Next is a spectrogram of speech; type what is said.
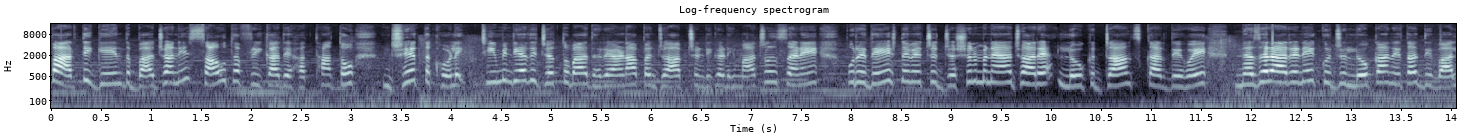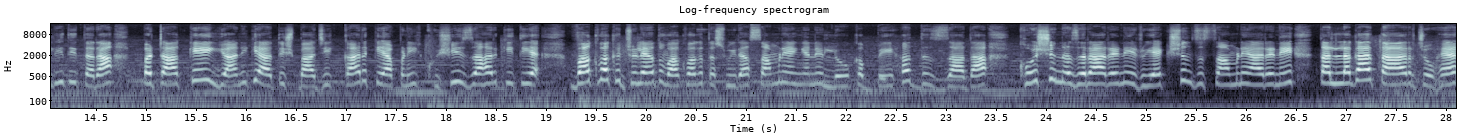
ਭਾਰਤੀ ਗੇਂਦਬਾਜ਼ਾਂ ਨੇ ਸਾਊਥ ਅਫਰੀਕਾ ਦੇ ਹੱਥਾਂ ਤੋਂ ਜਿੱਤ ਖੋਲੀ ਟੀਮ ਇੰਡੀਆ ਦੀ ਜਿੱਤ ਤੋਂ ਬਾਅਦ ਹਰਿਆਣਾ, ਪੰਜਾਬ, ਚੰਡੀਗੜ੍ਹ, ਹਿਮਾਚਲ ਸਣੇ ਪੂਰੇ ਦੇਸ਼ ਦੇ ਵਿੱਚ ਜਸ਼ਨ ਮਨਾਇਆ ਜਾ ਰਿਹਾ ਲੋਕ ਡਾਂਸ ਕਰਦੇ ਹੋਏ ਨਜ਼ਰ ਆ ਰਹੇ ਨੇ। ਕੁਝ ਲੋਕਾਂ ਨੇ ਤਾਂ ਦੀਵਾਲੀ ਦੀ ਤਰ੍ਹਾਂ ਪਟਾਕੇ ਯਾਨੀ ਕਿ ਆਤਿਸ਼ਬਾਜ਼ੀ ਕਰਕੇ ਆਪਣੀ ਖੁਸ਼ੀ ਜ਼ਾਹਰ ਕੀਤੀ ਹੈ। ਵੱਖ-ਵੱਖ ਜ਼ਿਲ੍ਹਿਆਂ ਤੋਂ ਵੱਖ-ਵੱਖ ਤਸਵੀਰਾਂ ਸਾਹਮਣੇ ਆਈਆਂ ਨੇ। ਲੋਕ ਬੇ ਬੇहद ਜ਼ਿਆਦਾ ਖੁਸ਼ ਨਜ਼ਰ ਆ ਰਹੇ ਨੇ ਰਿਐਕਸ਼ਨਸ ਸਾਹਮਣੇ ਆ ਰਹੇ ਨੇ। ਤਾਂ ਲਗਾਤਾਰ ਜੋ ਹੈ,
